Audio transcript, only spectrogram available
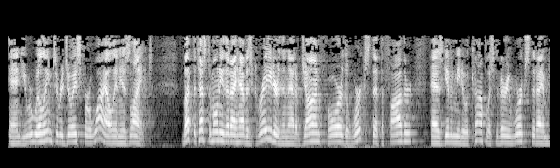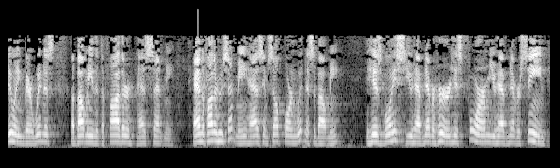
and you were willing to rejoice for a while in his light. But the testimony that I have is greater than that of John, for the works that the Father has given me to accomplish, the very works that I am doing, bear witness about me that the Father has sent me. And the Father who sent me has himself borne witness about me. His voice you have never heard, His form you have never seen,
